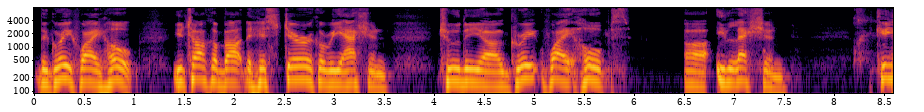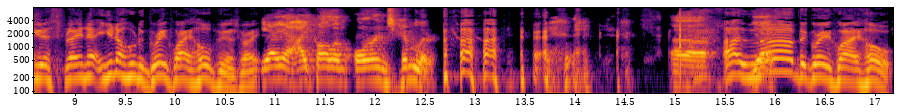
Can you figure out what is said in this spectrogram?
the Great White Hope. You talk about the hysterical reaction to the uh, Great White Hope's uh, election. Can you explain that? You know who the Great White Hope is, right? Yeah, yeah. I call him Orange Himmler. uh, I love the Great White Hope.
